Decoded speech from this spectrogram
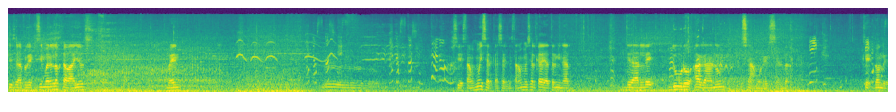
Sí, sea, porque aquí sí mueren los caballos. Ven. Sí, estamos muy cerca, Zelda. Estamos muy cerca de ya terminar de darle duro a Ganon. Se va a morir Zelda. ¿Qué? ¿Dónde?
